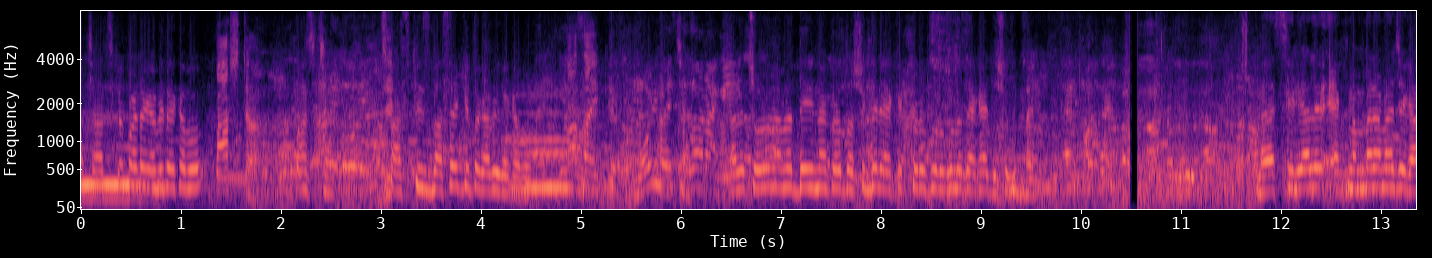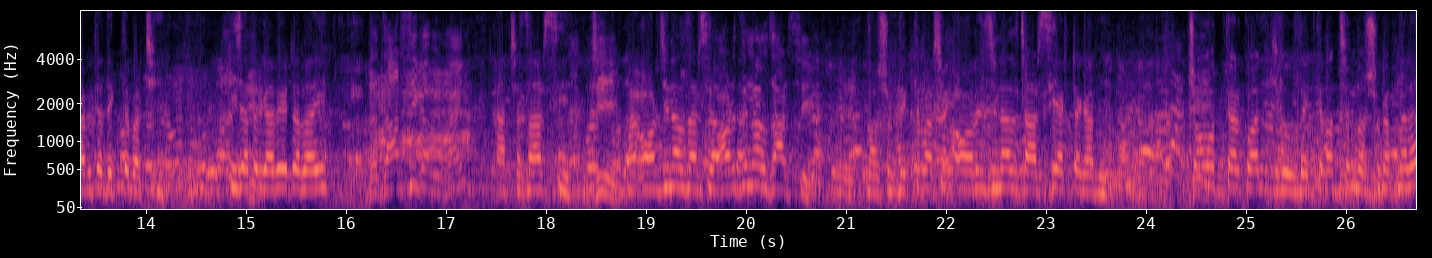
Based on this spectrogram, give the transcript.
আচ্ছা আজকে কয়টা গাবি দেখাবো? পাঁচটা। পাঁচটা। পাঁচ পিস বাসায় কি তো গাবি দেখাবো। বাছাই। আচ্ছা তাহলে চলুন আমরা দেরি না করে দর্শকদের এক এক করে গরুগুলো দেখাই দিই শুধু ভাই। ভাই সিরিয়ালের এক নম্বরে আমরা যে গাবিটা দেখতে পাচ্ছি। কি জাতের গাবি এটা ভাই? জার্সি গাবি ভাই। আচ্ছা জার্সি? জি। Original jersey original jersey. দর্শক দেখতে পাচ্ছেন অরিজিনাল জার্সি একটা গাবি। চমৎকার কোয়ালিটি ফুল দেখতে পাচ্ছেন দর্শক আপনারা?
